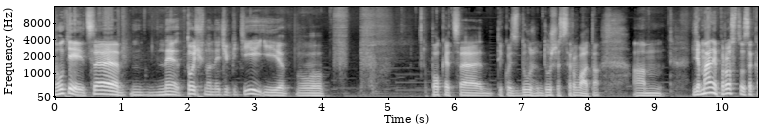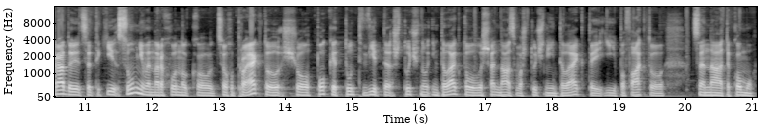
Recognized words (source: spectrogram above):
Ну окей, це не точно не GPT, і о, поки це якось дуже дуже сервато. Для мене просто закрадуються такі сумніви на рахунок цього проекту, що поки тут від штучного інтелекту лише назва штучний інтелект, і по факту це на такому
